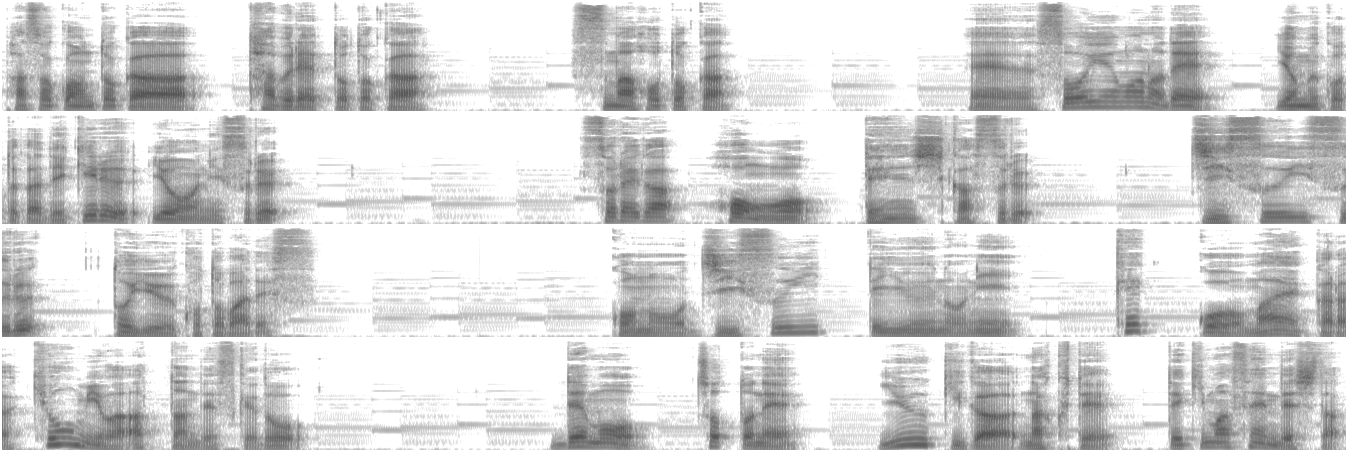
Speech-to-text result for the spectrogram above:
パソコンとかタブレットとかスマホとか、えー、そういうもので読むことができるようにする。それが本を電子化する、自炊するという言葉です。この自炊っていうのに結構前から興味はあったんですけど、でもちょっとね、勇気がなくてできませんでした。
